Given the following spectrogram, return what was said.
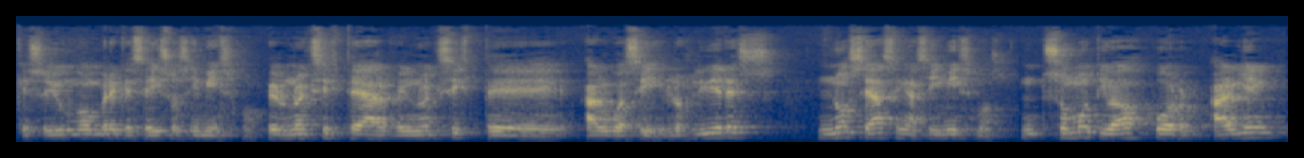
que soy un hombre que se hizo a sí mismo, pero no existe, no existe algo así. Los líderes no se hacen a sí mismos, son motivados por alguien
